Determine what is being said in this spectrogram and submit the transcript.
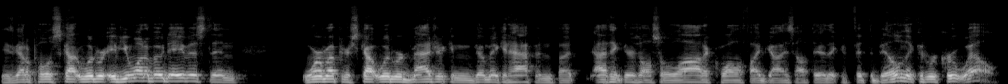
he's got to pull a Scott Woodward. If you want a Bo Davis, then warm up your Scott Woodward magic and go make it happen. But I think there's also a lot of qualified guys out there that could fit the bill and that could recruit well.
